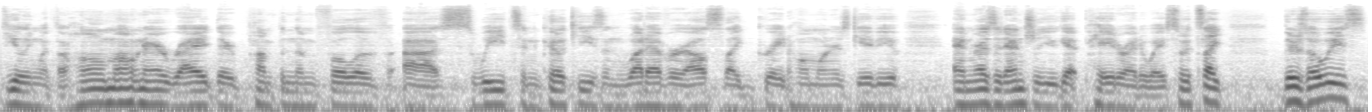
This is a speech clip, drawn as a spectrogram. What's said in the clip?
dealing with the homeowner, right? They're pumping them full of uh, sweets and cookies and whatever else like great homeowners give you. And residential, you get paid right away. So it's like there's always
